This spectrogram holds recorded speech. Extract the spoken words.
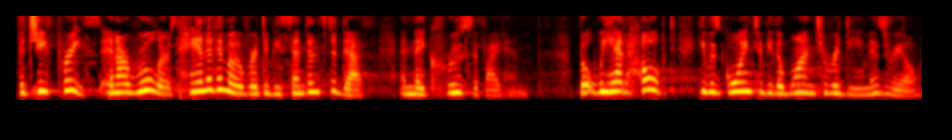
The chief priests and our rulers handed him over to be sentenced to death, and they crucified him. But we had hoped he was going to be the one to redeem Israel.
